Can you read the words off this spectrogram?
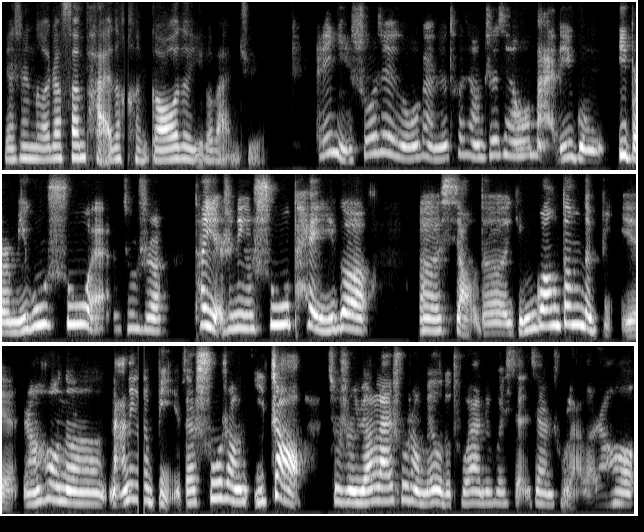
也是哪吒翻牌子很高的一个玩具。哎，你说这个，我感觉特像之前我买了一本一本迷宫书，哎，就是它也是那个书配一个呃小的荧光灯的笔，然后呢拿那个笔在书上一照，就是原来书上没有的图案就会显现出来了，然后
